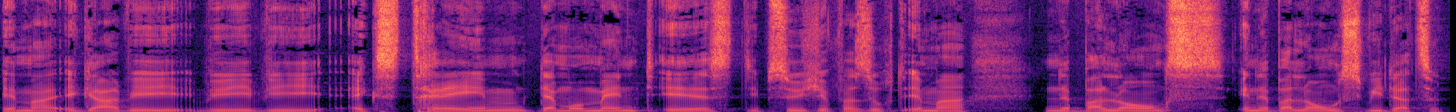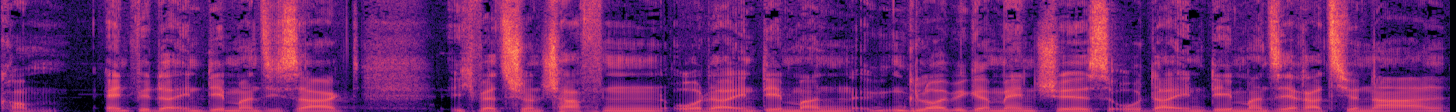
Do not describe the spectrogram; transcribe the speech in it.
immer, egal wie, wie, wie extrem der Moment ist, die Psyche versucht immer eine Balance, in eine Balance wiederzukommen. Entweder indem man sich sagt, ich werde es schon schaffen, oder indem man ein gläubiger Mensch ist, oder indem man sehr rational äh,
